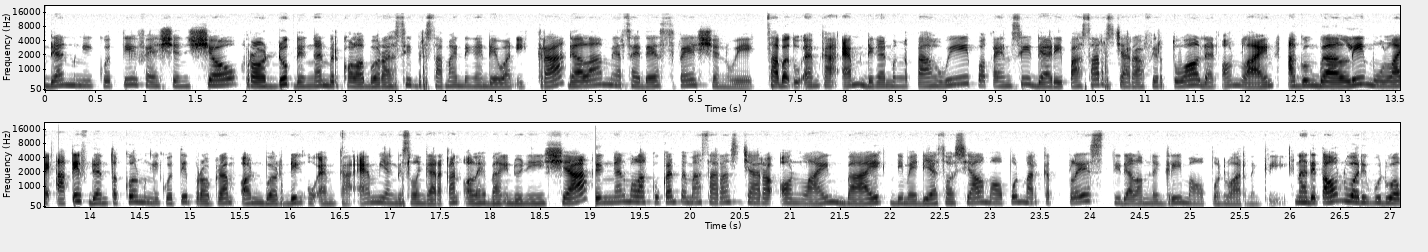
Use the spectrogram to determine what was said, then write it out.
dan mengikuti fashion show produk dengan berkolaborasi bersama dengan Dewan Ikra dalam Mercedes Fashion Week. Sahabat UMKM, dengan mengetahui potensi dari pasar secara virtual dan online, Agung Bali mulai aktif dan tekun mengikuti program onboarding UMKM yang diselenggarakan oleh Bank Indonesia dengan melakukan pemasaran secara online baik di media sosial digital maupun marketplace di dalam negeri maupun luar negeri. Nah, di tahun 2021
